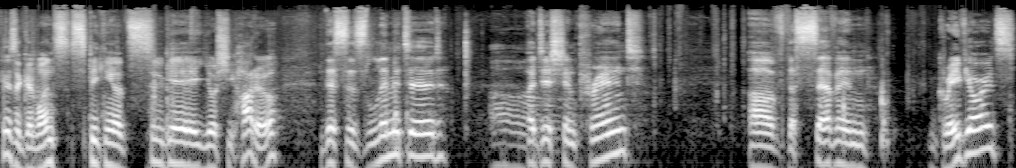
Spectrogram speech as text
Here's a good one. Speaking of Tsuge Yoshiharu, this is limited oh. edition print of the seven graveyards.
